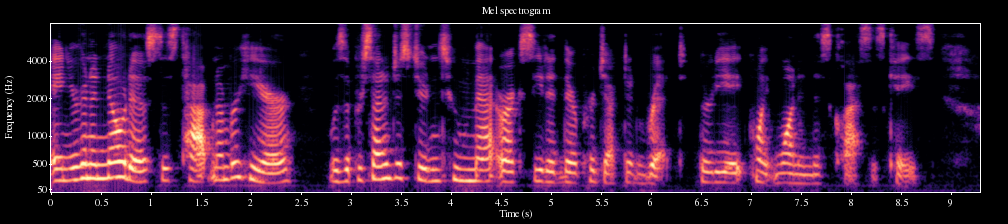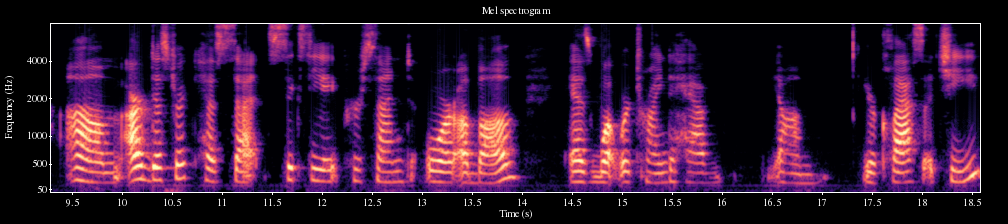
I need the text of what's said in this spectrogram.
And you're going to notice this top number here was the percentage of students who met or exceeded their projected RIT, 38.1 in this class's case. Um, our district has set 68% or above as what we're trying to have um, your class achieve.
